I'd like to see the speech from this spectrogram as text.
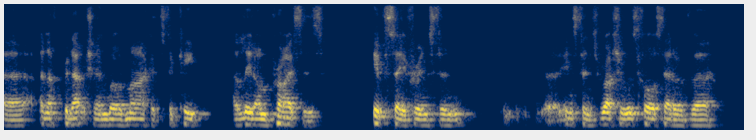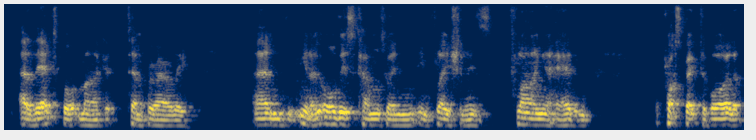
uh, enough production in world markets to keep a lid on prices if, say, for instance, uh, instance, Russia was forced out of uh, out of the export market temporarily, and you know all this comes when inflation is flying ahead and the prospect of oil at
